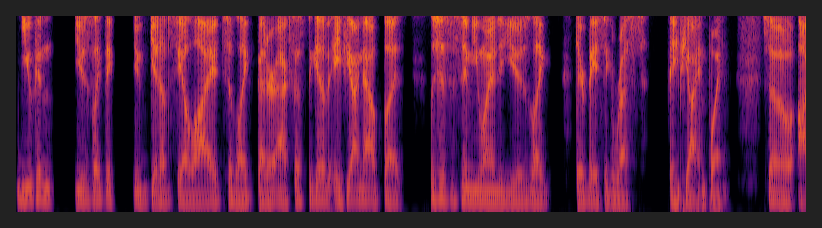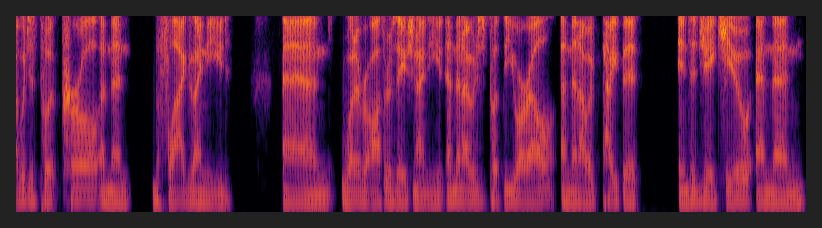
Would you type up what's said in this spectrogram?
you can use like the new GitHub CLI to like better access the GitHub API now. But let's just assume you wanted to use like their basic REST API endpoint. So I would just put curl and then the flags I need and whatever authorization I need. And then I would just put the URL and then I would pipe it into JQ and then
